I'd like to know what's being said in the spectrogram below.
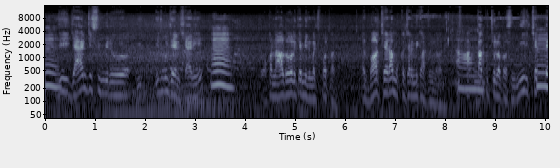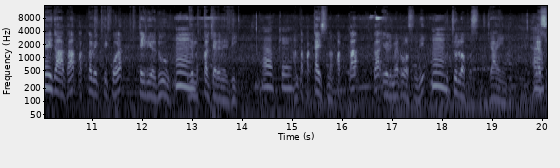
ఇది జాయిన్ చేసి మీరు యూజ్ఫుల్ చేయండి శారీ. మ్మ్. ఒక నాలుగు రోజులకే మీరు మర్చిపోతారు. అది బాగా చీర ముక్కల చీర మీకు అర్థం కాదు పక్క కుర్చీలోకి వస్తుంది. మీరు చెప్పేదాకా పక్క వ్యక్తి కూడా తెలియదు. ఇది ముక్కల చీర అనేది. అంత పక్కా ఇస్తున్నా. పక్కా ఏడు మీటర్లు వస్తుంది. మ్మ్. కుర్చీల్లోకి వస్తుంది. జాయింట్. ప్లస్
